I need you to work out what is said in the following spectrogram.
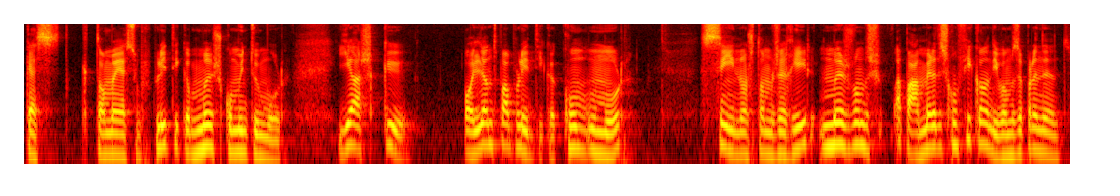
que, é, que também é sobre política, mas com muito humor. E acho que, olhando para a política com humor, sim, nós estamos a rir, mas vamos. Opá, há merdas com ficando e vamos aprendendo.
